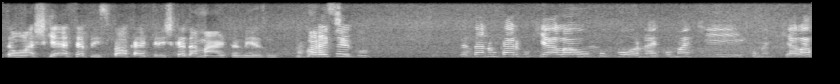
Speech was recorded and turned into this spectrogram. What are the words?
Então, acho que essa é a principal característica da Marta mesmo. Agora, coletivo. Você você está no cargo que ela ocupou, né? Como é que, como é que ela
